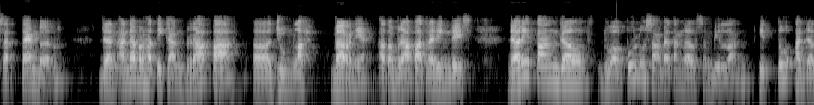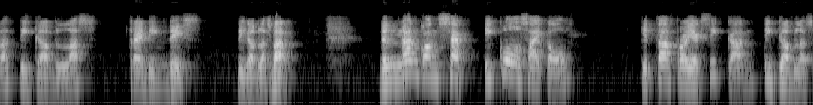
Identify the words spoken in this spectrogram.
September. Dan Anda perhatikan berapa uh, jumlah barnya atau berapa trading days. Dari tanggal 20 sampai tanggal 9 itu adalah 13 trading days. 13 bar. Dengan konsep equal cycle kita proyeksikan 13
